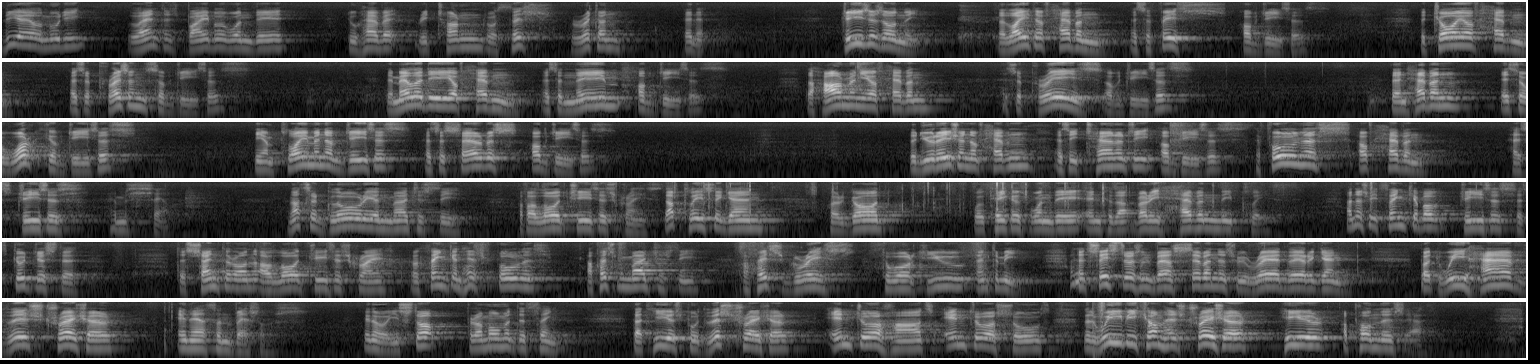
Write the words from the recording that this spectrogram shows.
D.L. Moody lent his Bible one day to have it returned with this written in it Jesus only, the light of heaven, is the face of Jesus. The joy of heaven is the presence of Jesus. The melody of heaven is the name of Jesus. The harmony of heaven is the praise of Jesus. Then heaven is the work of Jesus. The employment of Jesus is the service of Jesus. The duration of heaven is eternity of Jesus. The fullness of heaven is Jesus Himself. And that's the glory and majesty of our Lord Jesus Christ. That place again where God will take us one day into that very heavenly place. And as we think about Jesus, it's good just to, to center on our Lord Jesus Christ, to think in His fullness, of His majesty, of His grace towards you and to me. And it says to us in verse 7, as we read there again, But we have this treasure in earthen vessels. You know, you stop for a moment to think that He has put this treasure into our hearts, into our souls, that we become His treasure here upon this earth.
